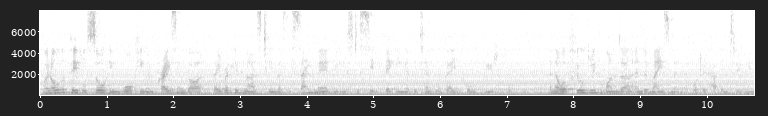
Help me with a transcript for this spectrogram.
When all the people saw him walking and praising God, they recognized him as the same man who used to sit begging at the temple gate called Beautiful, and they were filled with wonder and amazement at what had happened to him.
